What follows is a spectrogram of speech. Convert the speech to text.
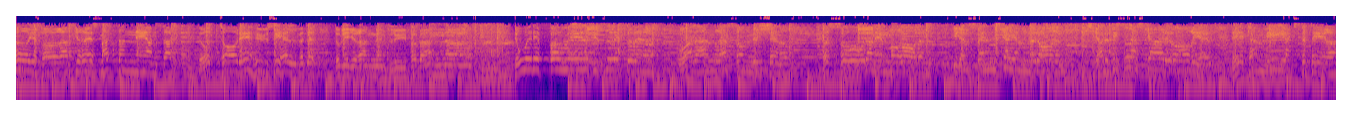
sörjer för att gräsmattan är ansad då tar det hus i helvete, då blir grannen fly förbannad. Då är det farväl till släkt och vänner och alla andra som du känner. För sådan är moralen i den svenska Jämmerdalen. Ska du fiffla ska det vara rejält, det kan vi acceptera.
